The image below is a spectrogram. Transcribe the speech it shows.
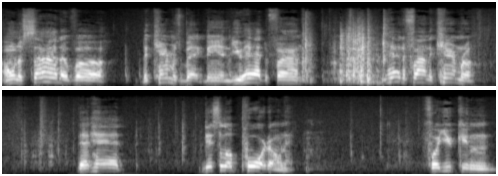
on the side of uh, the cameras back then, you had to find you had to find a camera that had this little port on it, for you can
